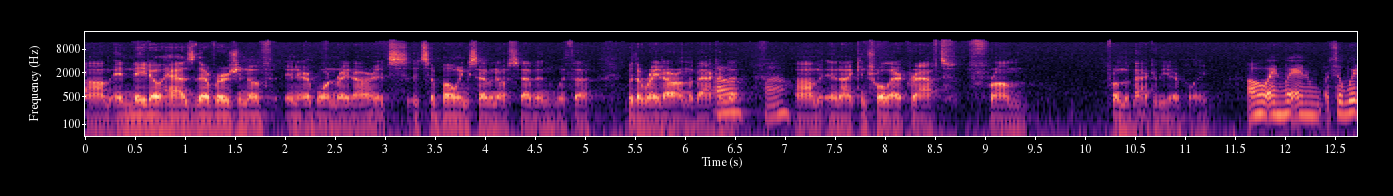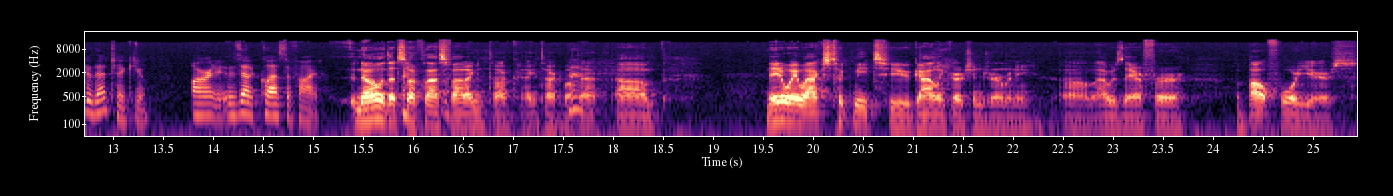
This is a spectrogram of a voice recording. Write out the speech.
um, and NATO has their version of an airborne radar. It's it's a Boeing 707 with a with a radar on the back of Oh, it. wow. Um, and I control aircraft from from the back of the airplane. Oh, and, and so where did that take you? Or is that classified? No, that's not classified. I can talk. I can talk about that. Um, NATO AWACS took me to Geilenkirchen, Germany. Um, I was there for about four years,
